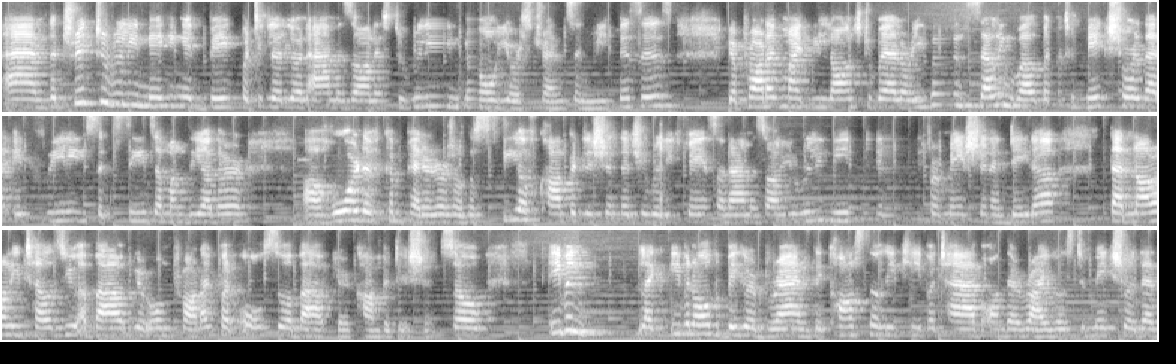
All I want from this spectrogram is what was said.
And the trick to really making it big, particularly on Amazon, is to really know your strengths and weaknesses. Your product might be launched well or even selling well, but to make sure that it really succeeds among the other uh, horde of competitors or the sea of competition that you really face on Amazon, you really need information and data that not only tells you about your own product, but also about your competition. So even like even all the bigger brands they constantly keep a tab on their rivals to make sure that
